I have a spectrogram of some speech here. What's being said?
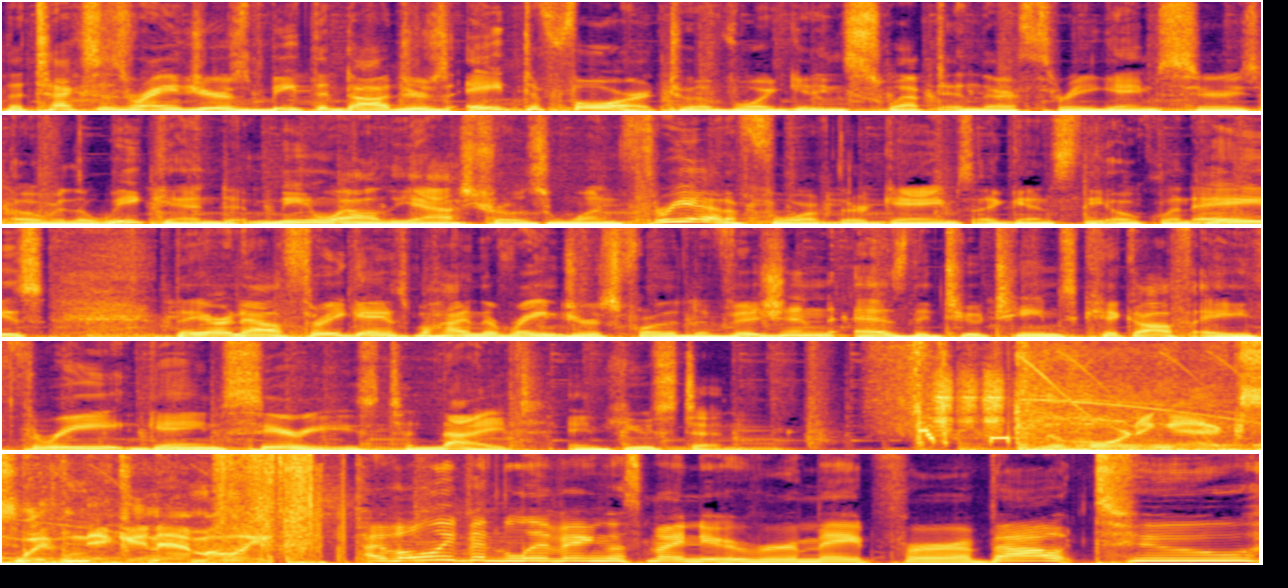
the Texas Rangers beat the Dodgers eight to four to avoid getting swept in their three-game series over the weekend. Meanwhile, the Astros won three out of four of their games against the Oakland A's. They are now three games behind the Rangers for the division as the two teams kick off a three game series tonight in Houston. The Morning X with Nick and Emily. I've only been living with my new roommate for about two,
